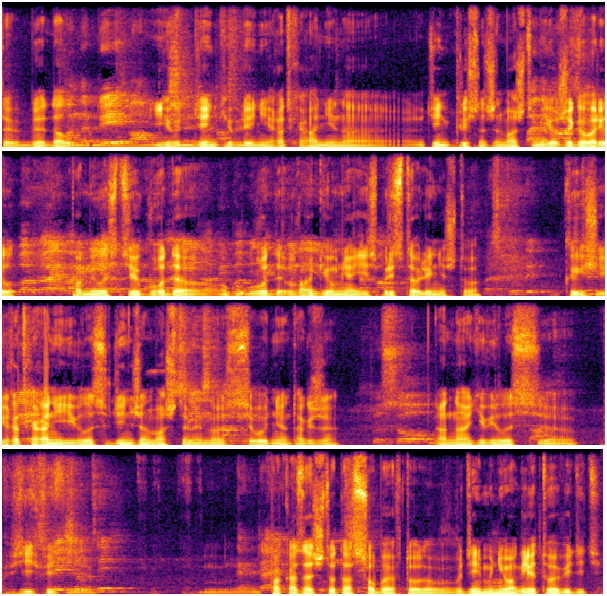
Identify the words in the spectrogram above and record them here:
соблюдал ев- день явления Радхарани на день Кришна Джанмаштами, я уже говорил, по милости Гурда, Гурда Варги. У меня есть представление, что Радхарани явилась в день Джанмаштами, но сегодня также она явилась э, показать что-то особое в тот день. Мы не могли этого видеть.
